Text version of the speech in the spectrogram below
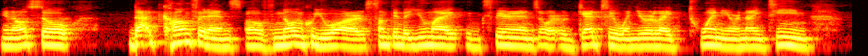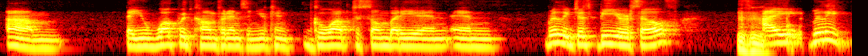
You know, so that confidence of knowing who you are, something that you might experience or, or get to when you're like 20 or 19, um, that you walk with confidence and you can go up to somebody and and really just be yourself. Mm-hmm. I really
